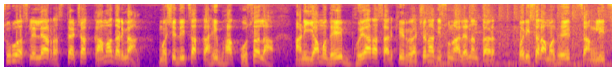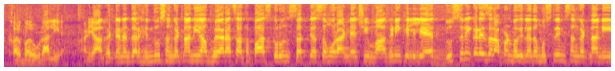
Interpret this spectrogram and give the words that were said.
सुरू असलेल्या रस्त्याच्या कामादरम्यान मशिदीचा काही भाग कोसळला आणि यामध्ये भुयारासारखी रचना दिसून आल्यानंतर परिसरामध्ये चांगलीच खळबळ उडाली आहे. आणि या घटनेनंतर हिंदू संघटनांनी या भुयाराचा तपास करून सत्य समोर आणण्याची मागणी केलेली आहे. दुसरीकडे जर आपण बघितलं तर मुस्लिम संघटनांनी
